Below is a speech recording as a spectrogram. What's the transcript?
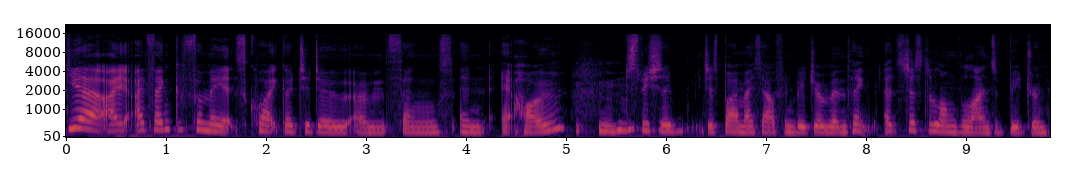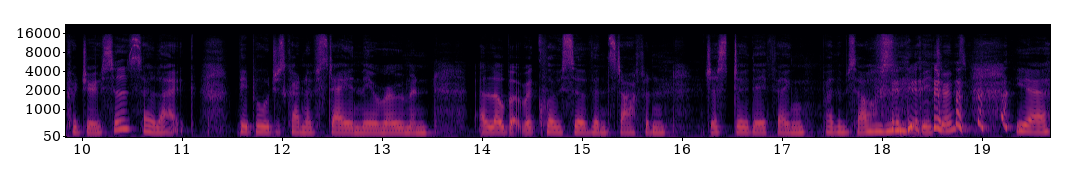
yeah. I, I think for me it's quite good to do um, things in at home, especially just by myself in bedroom, and think it's just along the lines of bedroom producers. So like people just kind of stay in their room and a little bit reclusive and stuff and just do their thing by themselves in their bedrooms. yeah.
